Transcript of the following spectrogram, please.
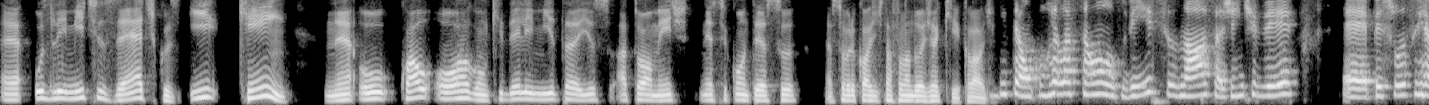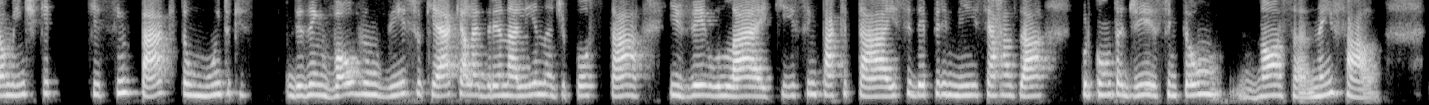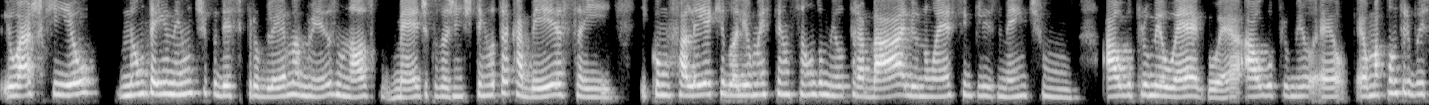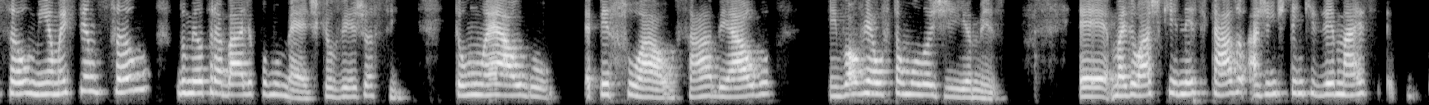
é, os limites éticos e quem, né, ou qual órgão que delimita isso atualmente nesse contexto né, sobre o qual a gente está falando hoje aqui, Cláudia? Então, com relação aos vícios, nossa, a gente vê é, pessoas realmente que, que se impactam muito, que desenvolve um vício que é aquela adrenalina de postar e ver o like, e se impactar, e se deprimir, se arrasar por conta disso. Então, nossa, nem fala. Eu acho que eu não tenho nenhum tipo desse problema mesmo. Nós, médicos, a gente tem outra cabeça, e, e como falei, aquilo ali é uma extensão do meu trabalho, não é simplesmente um algo para o meu ego, é algo para o meu, é, é uma contribuição minha, uma extensão do meu trabalho como médica, eu vejo assim. Então, não é algo, é pessoal, sabe? É algo envolve a oftalmologia mesmo. É, mas eu acho que nesse caso a gente tem que ver mais.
